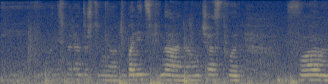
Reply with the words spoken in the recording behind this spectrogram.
и несмотря на то, что у нее болит спина, она участвует в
